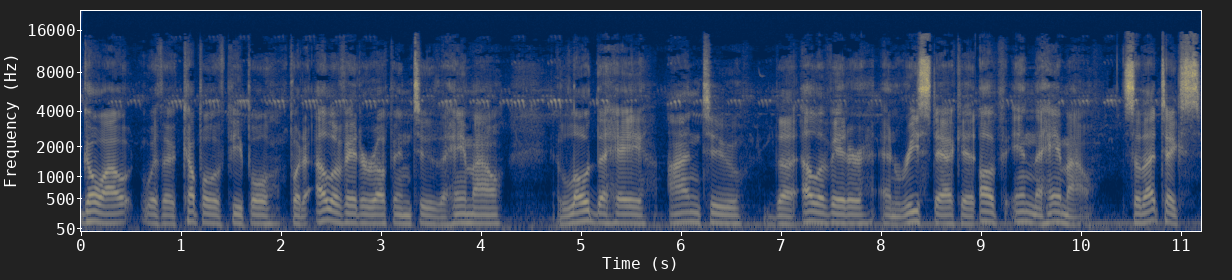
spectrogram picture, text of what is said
go out with a couple of people, put an elevator up into the hay mow, load the hay onto the elevator, and restack it up in the hay mow. So that takes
